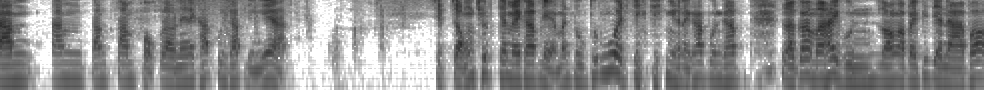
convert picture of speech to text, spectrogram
ตามตามตามตามปกเราเนี่ยนะครับ คุณครับอย่างเงี้ย สิบสองชุดใช่ไหมครับเนี่ยมันถูกทุกงวดจริงๆนะครับคุณครับ เราก็มาให้คุณลองเอาไปพิจารณา เพราะ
